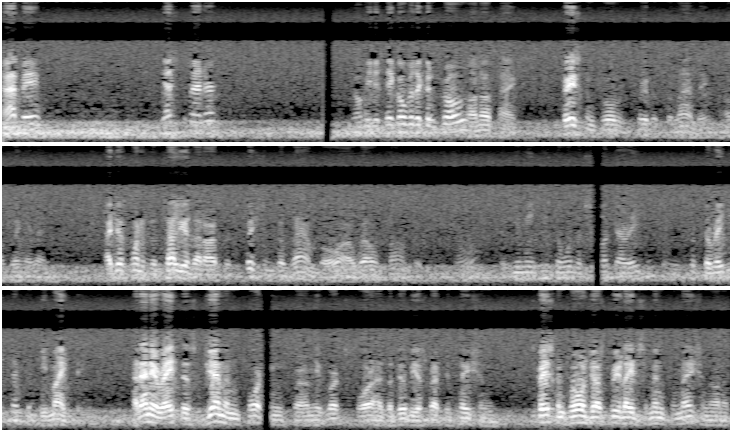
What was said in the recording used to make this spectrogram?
Happy? Yes, Commander? You want me to take over the controls? Oh, no, thanks. Space Control has cleared us for landing. I'll bring her in. I just wanted to tell you that our suspicions of Rambo are well founded. Oh? You mean he's the one that slugged our agent and took the ray detector? He might be. At any rate, this gem importing firm he works for has a dubious reputation. Space Control just relayed some information on it.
